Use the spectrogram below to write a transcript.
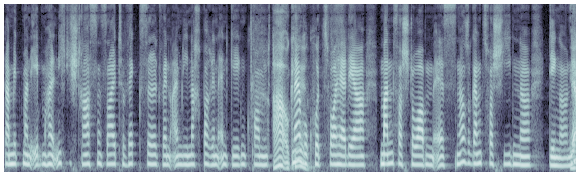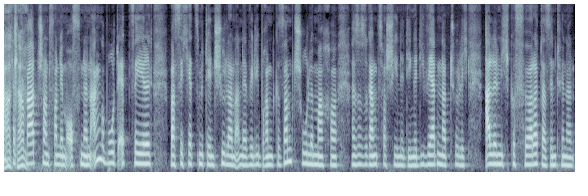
damit man eben halt nicht die Straßenseite wechselt, wenn einem die Nachbarin entgegenkommt. Ah, okay. Ne, wo kurz vorher der Mann verstorben ist. Ne, so ganz verschiedene Dinge. Ne? Ja, ich habe gerade schon von dem offenen Angebot erzählt, was ich jetzt mit den Schülern an der Willy Brandt Gesamtschule mache. Also so ganz verschiedene Dinge. Die werden natürlich alle nicht gefördert. Da sind wir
